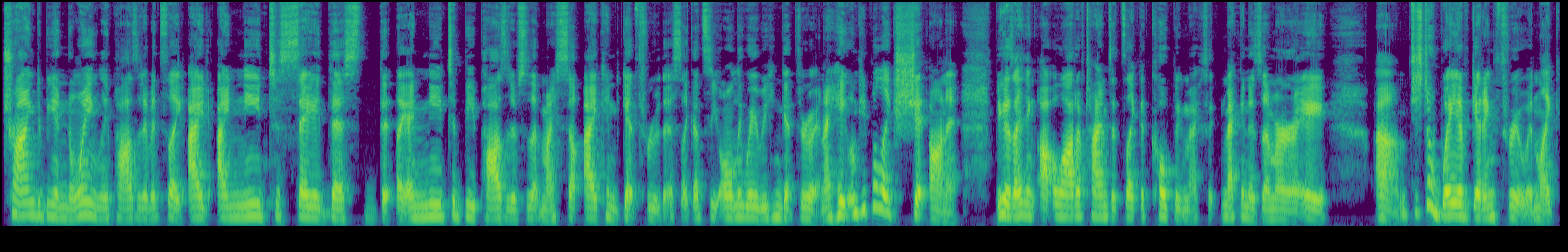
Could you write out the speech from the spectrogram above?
trying to be annoyingly positive it's like i i need to say this that like, i need to be positive so that myself i can get through this like that's the only way we can get through it and i hate when people like shit on it because i think a lot of times it's like a coping me- mechanism or a um, just a way of getting through and like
